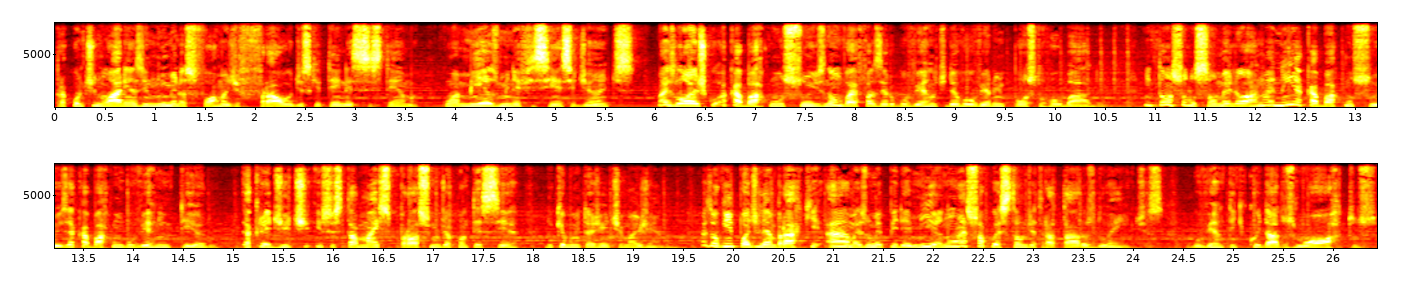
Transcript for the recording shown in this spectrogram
Para continuarem as inúmeras formas de fraudes que tem nesse sistema, com a mesma ineficiência de antes. Mas lógico, acabar com o SUS não vai fazer o governo te devolver o imposto roubado. Então a solução melhor não é nem acabar com o SUS, é acabar com o governo inteiro. Acredite, isso está mais próximo de acontecer do que muita gente imagina. Mas alguém pode lembrar que, ah, mas uma epidemia não é só questão de tratar os doentes. O governo tem que cuidar dos mortos,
